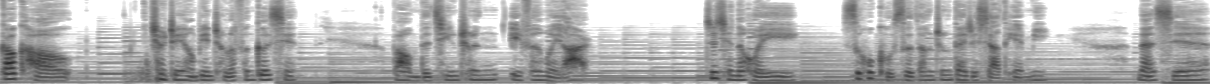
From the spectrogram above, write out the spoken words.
高考就这样变成了分割线，把我们的青春一分为二。之前的回忆似乎苦涩当中带着小甜蜜。那些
